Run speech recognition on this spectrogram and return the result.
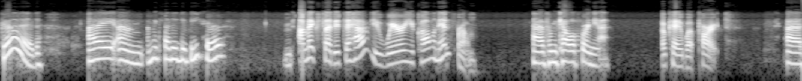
Good. I um I'm excited to be here. I'm excited to have you. Where are you calling in from? Uh, from California, Okay, what part? uh,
